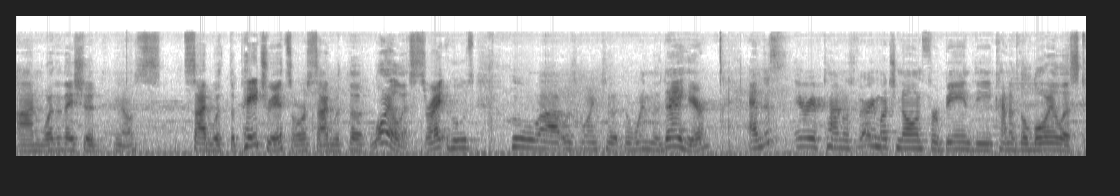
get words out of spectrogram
on whether they should, you know, side with the Patriots or side with the Loyalists, right? Who's who uh, was going to, to win the day here? And this area of town was very much known for being the kind of the loyalist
